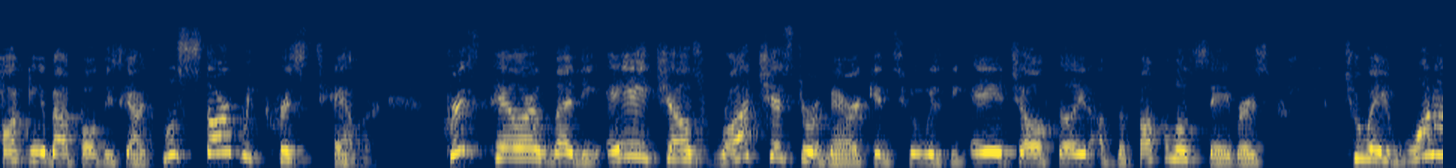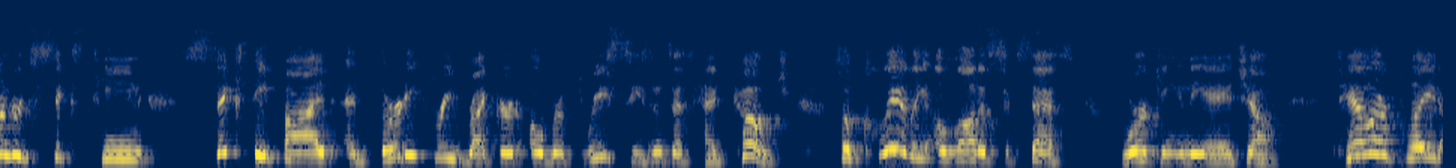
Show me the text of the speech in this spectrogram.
talking about both these guys. We'll start with Chris Taylor. Chris Taylor led the AHL's Rochester Americans, who is the AHL affiliate of the Buffalo Sabres, to a 116, 65, and 33 record over three seasons as head coach. So clearly a lot of success working in the AHL. Taylor played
